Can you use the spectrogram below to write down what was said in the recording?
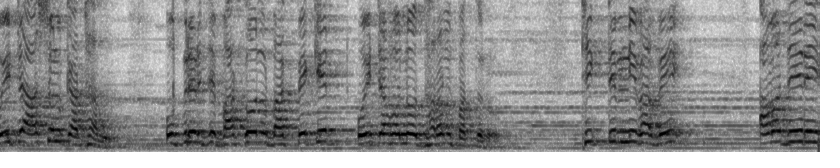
ওইটা আসল কাঁঠাল। উপরের যে বাকল বা প্যাকেট, ওইটা হলো ধারণ পাত্র। ঠিক তেমনিভাবে আমাদের এই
